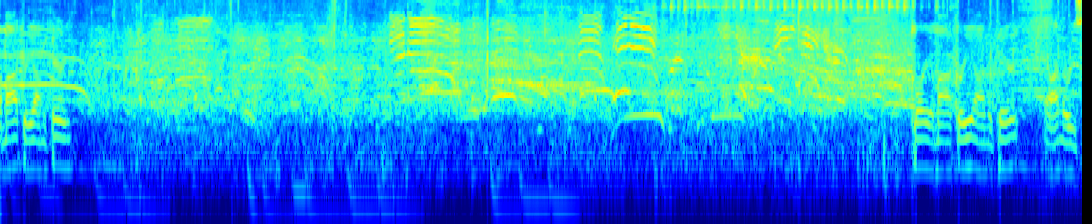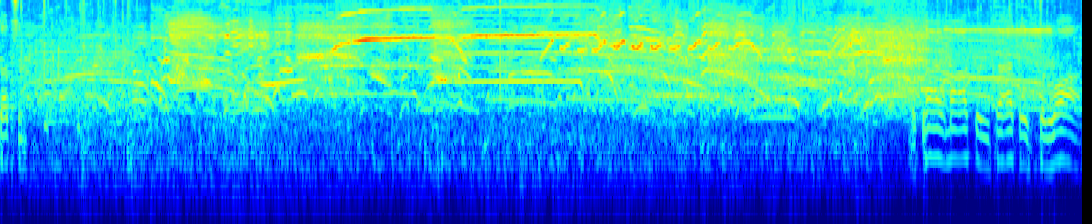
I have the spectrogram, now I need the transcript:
Amakri on the carry. Amakri on the carry, on the reception. Makai Amakri tackles for loss.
